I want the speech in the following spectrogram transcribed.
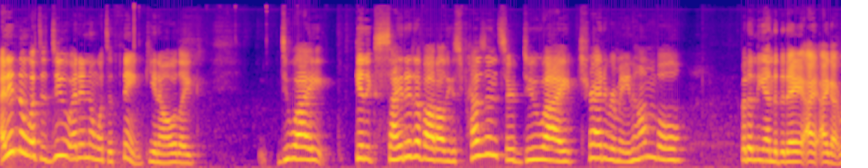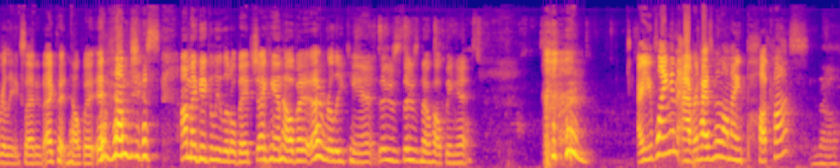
I didn't know what to do. I didn't know what to think. You know, like, do I get excited about all these presents or do I try to remain humble? But in the end of the day, I, I got really excited. I couldn't help it. And I'm just, I'm a giggly little bitch. I can't help it. I really can't. There's, there's no helping it. Are you playing an advertisement on my podcast? No.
